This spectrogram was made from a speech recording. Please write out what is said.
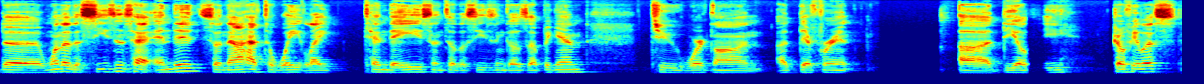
the one of the seasons had ended. So now I have to wait like 10 days until the season goes up again to work on a different uh, DLC trophy list.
